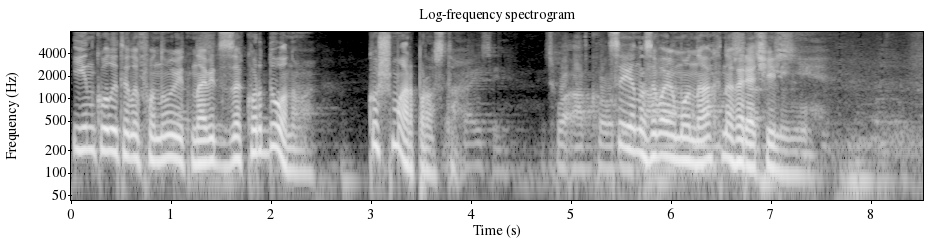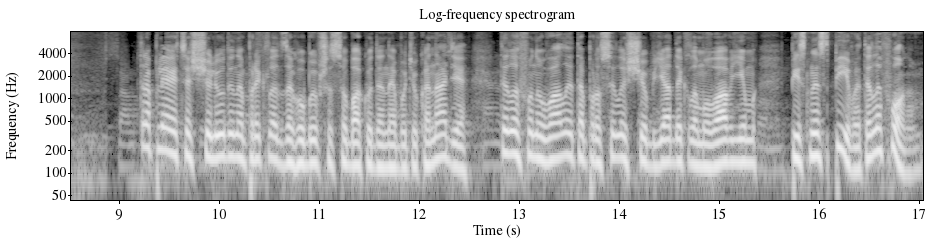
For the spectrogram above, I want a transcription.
Інколи телефонують навіть з-за кордону. Кошмар просто. Це я називаю монах на гарячій лінії. Трапляється, що люди, наприклад, загубивши собаку де-небудь у Канаді, телефонували та просили, щоб я декламував їм піснеспіви телефоном.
